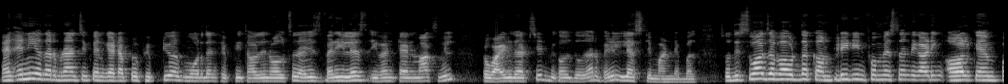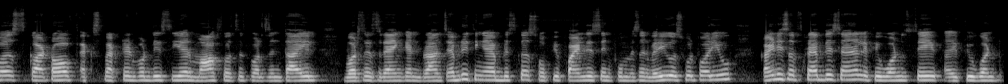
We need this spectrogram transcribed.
and any other branch you can get up to 50 or more than 50,000 also. That is very less. Even 10 marks will provide you that seat because those are very less demandable. So this was about the complete information regarding all campus cutoff expected for this year marks versus percentile versus rank and branch. Everything i have discussed. Hope you find this information very useful for you. Kindly subscribe this channel if you want to say if you want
